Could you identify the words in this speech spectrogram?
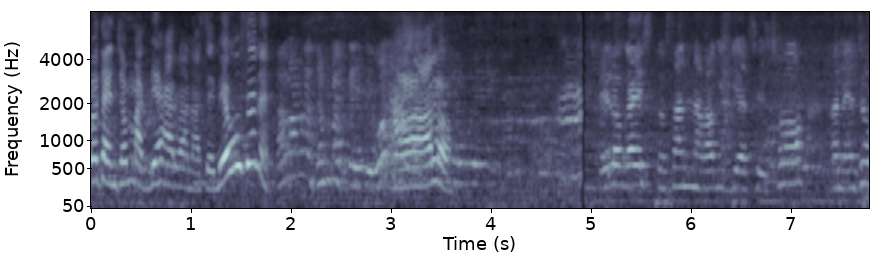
બધાને જમવા બેહારવાના છે. બેવું છે ને? હા. હાલો. હેલો ગાઈસ તો સાંજના વાગી ગયા છે છ અને જો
